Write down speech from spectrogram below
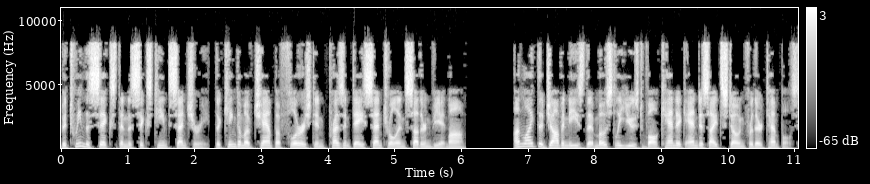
Between the 6th and the 16th century, the Kingdom of Champa flourished in present-day central and southern Vietnam. Unlike the Javanese that mostly used volcanic andesite stone for their temples,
